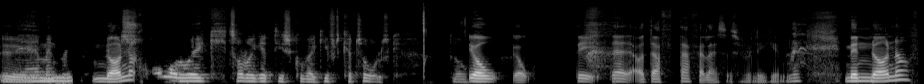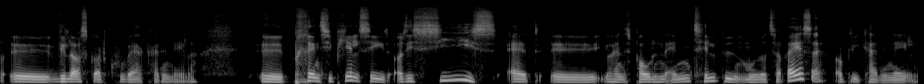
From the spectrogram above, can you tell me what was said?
Øh, ja, men, men nonner, tror, du ikke, tror du ikke, at de skulle være gift katolsk? Dog? Jo, jo. Det, der, og der, der falder jeg så selvfølgelig igennem. Ikke? Men nonner øh, vil også godt kunne være kardinaler øh, principielt set, og det siges, at øh, Johannes Paul den anden tilbød moder Teresa at blive kardinal,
